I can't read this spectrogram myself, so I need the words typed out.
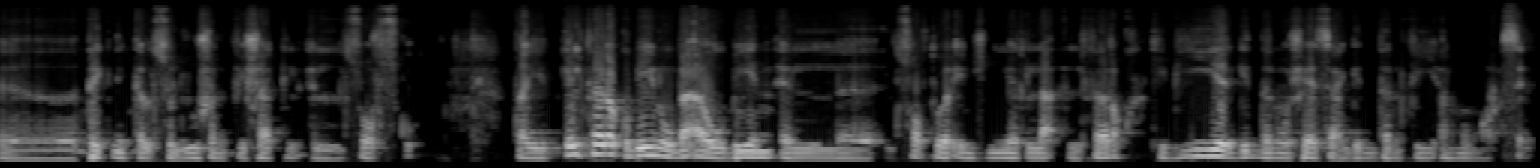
ال technical solution في شكل ال source code طيب إيه الفرق بينه بقى وبين ال software engineer لا الفرق كبير جدا وشاسع جدا في الممارسات.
